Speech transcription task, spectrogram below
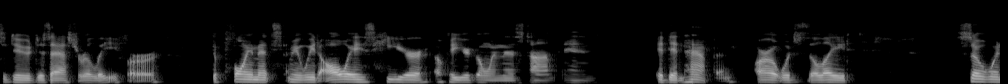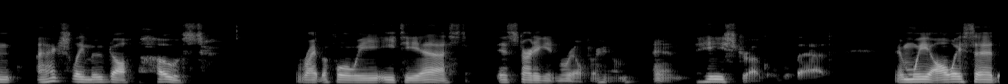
to do disaster relief or deployments. I mean, we'd always hear, okay, you're going this time, and it didn't happen, or it was delayed. So when I actually moved off post right before we ETS'd, it started getting real for him, and he struggled. And we always said,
